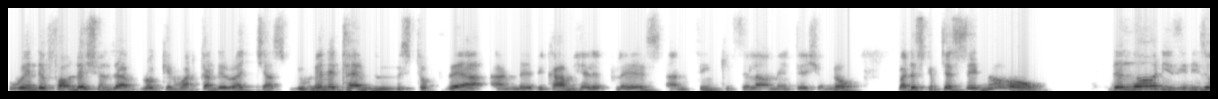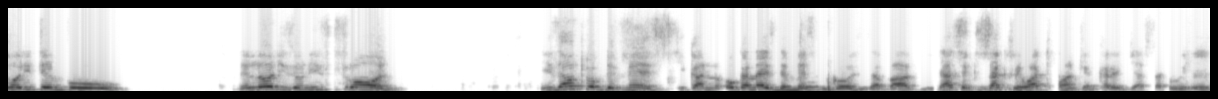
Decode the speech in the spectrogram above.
when the foundations are broken, what can the righteous do? Many times we stop there and they become helpless and think it's a lamentation. No, but the scriptures say, no, the Lord is in his holy temple. The Lord is on his throne. He's out of the mess. He can organize the mess because he's above me. That's exactly what I want to encourage us. That we, uh,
